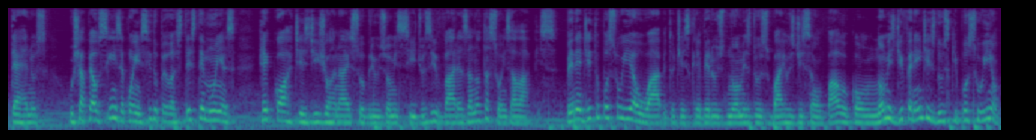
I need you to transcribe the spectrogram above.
ternos, o chapéu cinza conhecido pelas testemunhas, recortes de jornais sobre os homicídios e várias anotações a lápis. Benedito possuía o hábito de escrever os nomes dos bairros de São Paulo com nomes diferentes dos que possuíam.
